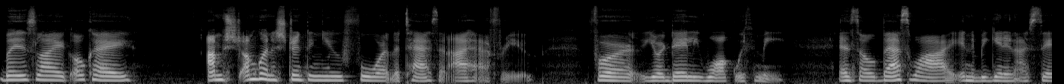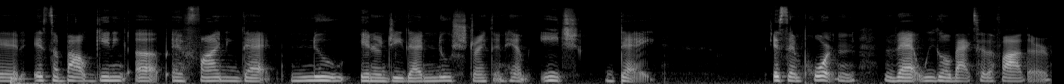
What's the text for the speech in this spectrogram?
But it's like, okay, I'm I'm going to strengthen you for the task that I have for you, for your daily walk with me. And so that's why in the beginning I said it's about getting up and finding that new energy, that new strength in him each day it's important that we go back to the Father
